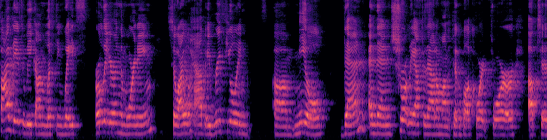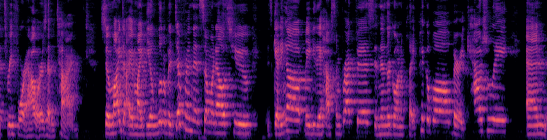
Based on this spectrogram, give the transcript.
five days a week, I'm lifting weights earlier in the morning. So I will have a refueling um, meal then. And then shortly after that, I'm on the pickleball court for up to three, four hours at a time. So my diet might be a little bit different than someone else who is getting up. Maybe they have some breakfast and then they're going to play pickleball very casually and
